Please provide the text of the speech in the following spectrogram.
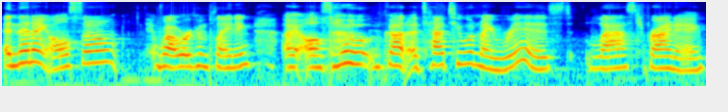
And then I also, while we're complaining, I also got a tattoo on my wrist last Friday.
